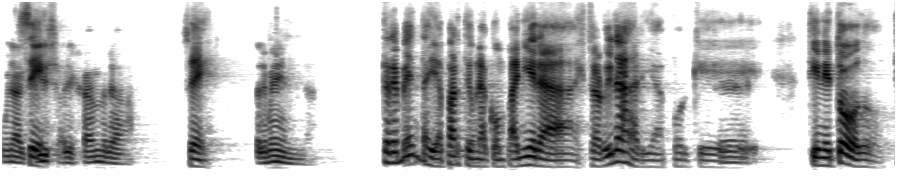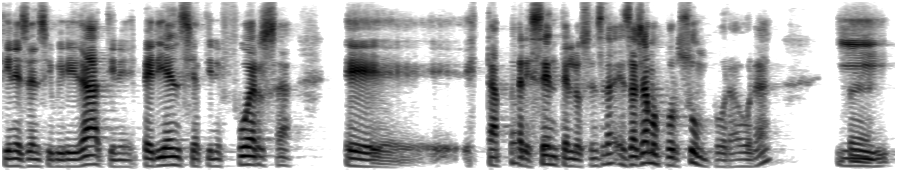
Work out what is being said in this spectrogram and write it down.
Una actriz, Alejandra. Sí. Tremenda. Tremenda y aparte una compañera extraordinaria, porque tiene todo, tiene sensibilidad, tiene experiencia, tiene fuerza, eh, está presente en los ensayos. Ensayamos por Zoom por ahora y,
